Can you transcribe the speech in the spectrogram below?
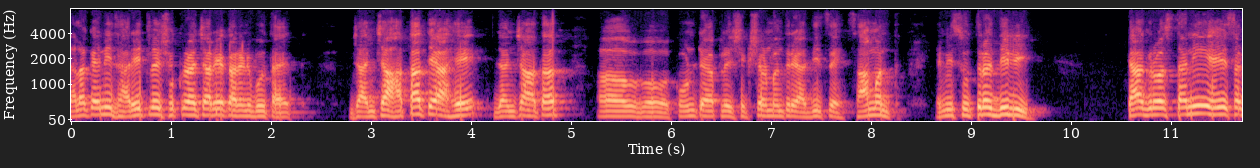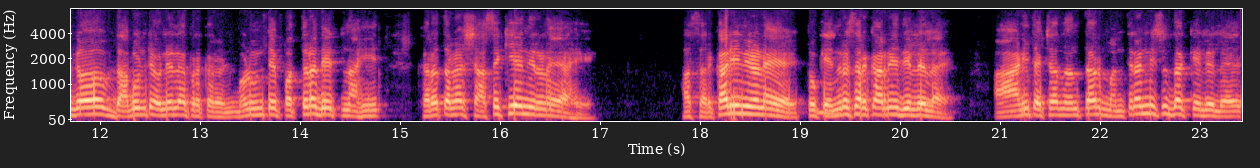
त्याला काही नाही झारीतले शुक्राचार्य कारणीभूत आहेत. ज्यांच्या हातात ते आहे ज्यांच्या हातात कोणते आपले शिक्षण मंत्री आधीचे सामंत यांनी सूत्र दिली. त्या गृहस्थांनी हे सगळं दाबून ठेवलेलं प्रकरण म्हणून ते पत्र देत नाहीत. खरं तर हा शासकीय निर्णय आहे. हा सरकारी निर्णय आहे. तो केंद्र सरकारने दिलेला आहे. आणि त्याच्यानंतर मंत्र्यांनी सुद्धा केलेलं आहे.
